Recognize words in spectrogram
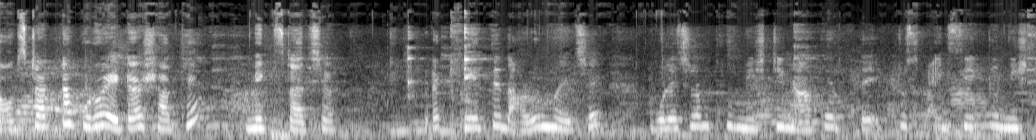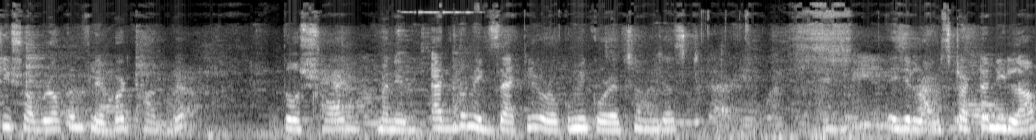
লবস্টারটা পুরো এটার সাথে মিক্সড আছে। এটা খেতে দারুণ হয়েছে। বলেছিলাম খুব মিষ্টি না করতে, একটু স্পাইসি একটু মিষ্টি, সব রকম ফ্লেভার থাকবে। তো সব মানে একদম এক্স্যাক্টলি ওরকমই করেছে। আমি জাস্ট এই যে লবস্টারটা নিলাম।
